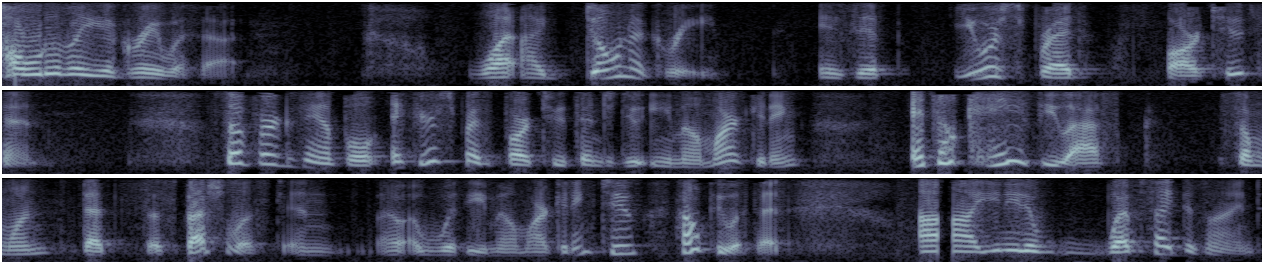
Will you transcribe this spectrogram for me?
totally agree with that. What I don't agree is if you are spread far too thin. So, for example, if you're spread far too thin to do email marketing, it's okay if you ask someone that's a specialist in uh, with email marketing to help you with it. Uh, you need a website designed.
